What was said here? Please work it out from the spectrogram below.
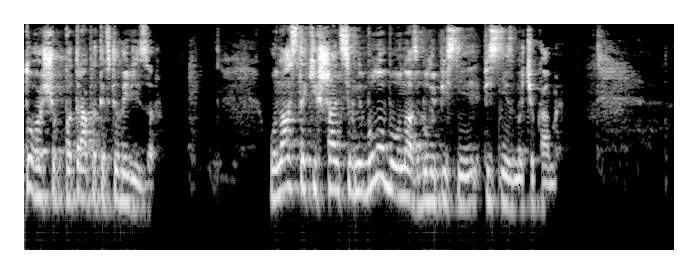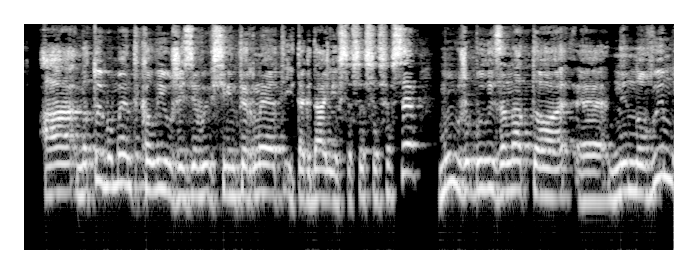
того, щоб потрапити в телевізор. У нас таких шансів не було, бо у нас були пісні пісні з матюками. А на той момент, коли вже з'явився інтернет і так далі, все, все, все, все, все ми вже були занадто е, не новим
